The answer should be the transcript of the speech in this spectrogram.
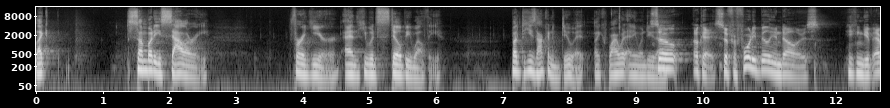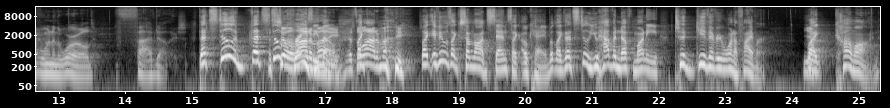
like somebody's salary for a year and he would still be wealthy. But he's not going to do it. Like why would anyone do that? So okay, so for forty billion dollars, he can give everyone in the world five dollars. that's still that's still, That's still crazy a lot of money. though. That's like, a lot of money. like if it was like some odd sense like okay, but like that's still you have enough money to give everyone a fiver. Yeah. Like come on.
